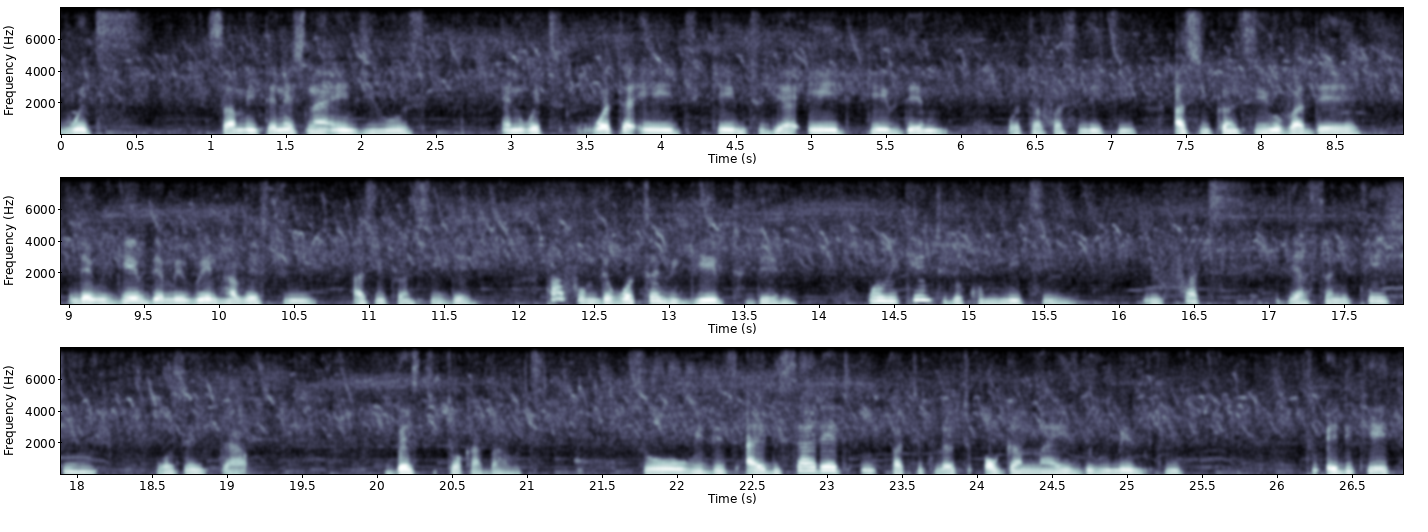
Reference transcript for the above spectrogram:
with some international NGOs and with water aid came to their aid, gave them water facility, as you can see over there. And then we gave them a rain harvest as you can see there. Apart from the water we gave to them, when we came to the community, in fact, their sanitation wasn't that best to talk about. So we did, I decided in particular to organize the women's group to educate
